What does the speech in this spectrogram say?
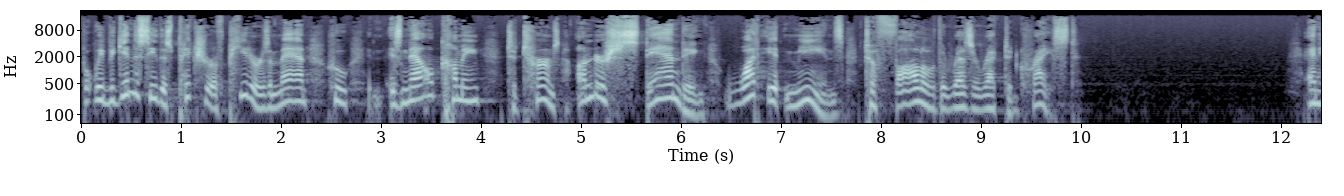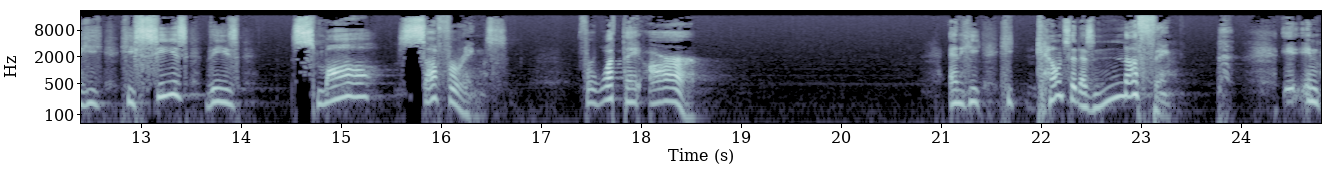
But we begin to see this picture of Peter as a man who is now coming to terms, understanding what it means to follow the resurrected Christ. And he, he sees these small sufferings for what they are. And he, he counts it as nothing in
